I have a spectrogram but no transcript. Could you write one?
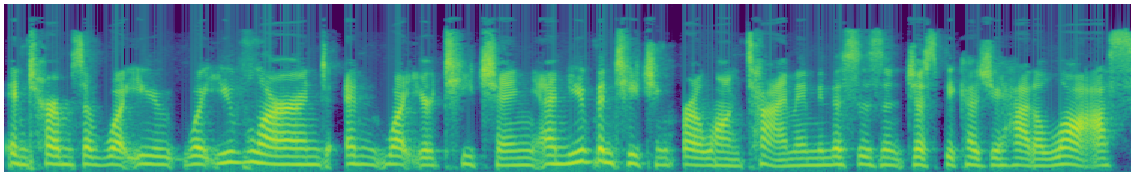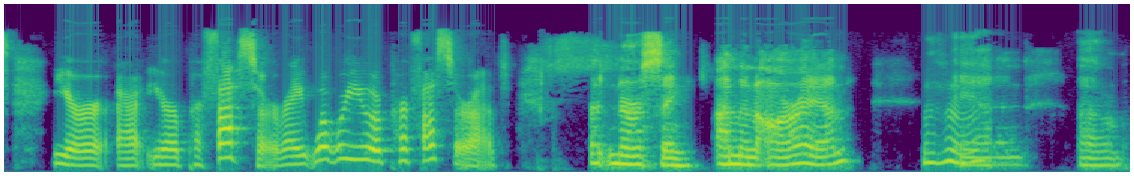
in terms of what you what you've learned and what you're teaching. And you've been teaching for a long time. I mean this isn't just because you had a loss. You're uh, you're a professor right? What were you a professor of? At nursing. I'm an rn mm-hmm. and um,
